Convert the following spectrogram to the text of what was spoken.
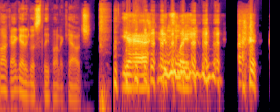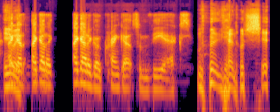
fuck, I got to go sleep on a couch. yeah, it's late. I Anyway, got I gotta I gotta go crank out some VX. yeah, no shit.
